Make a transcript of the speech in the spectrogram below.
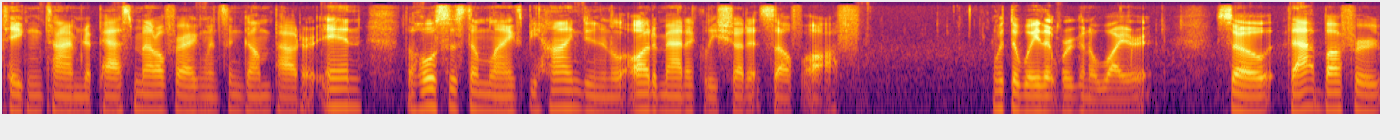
taking time to pass metal fragments and gunpowder in, the whole system lags behind and it'll automatically shut itself off with the way that we're going to wire it. So that buffer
